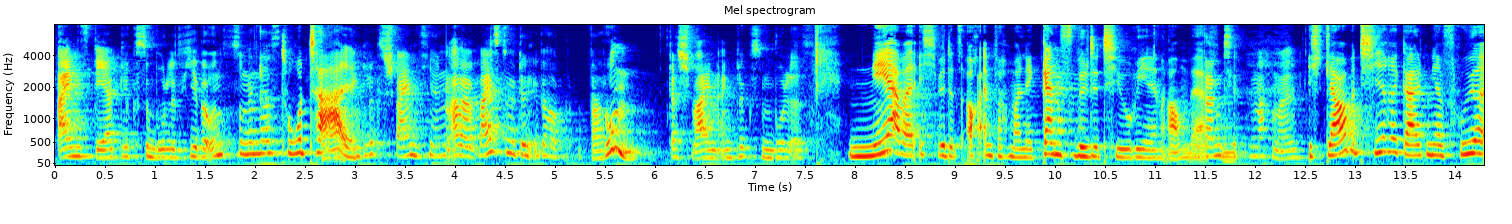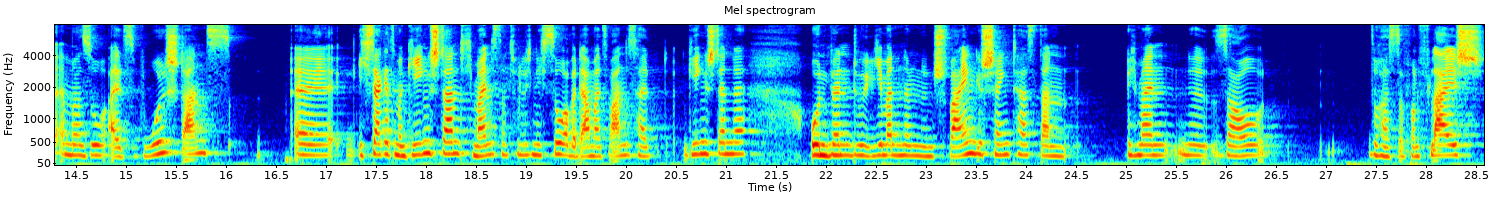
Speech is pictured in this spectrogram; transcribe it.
eines der Glückssymbole hier bei uns zumindest. Total. Ein Glücksschweinchen. Aber weißt du denn überhaupt, warum das Schwein ein Glückssymbol ist? Nee, aber ich würde jetzt auch einfach mal eine ganz wilde Theorie in den Raum werfen. Dann mach mal. Ich glaube, Tiere galten ja früher immer so als Wohlstands, äh, ich sage jetzt mal Gegenstand, ich meine es natürlich nicht so, aber damals waren das halt Gegenstände. Und wenn du jemandem ein Schwein geschenkt hast, dann, ich meine, eine Sau, du hast davon Fleisch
